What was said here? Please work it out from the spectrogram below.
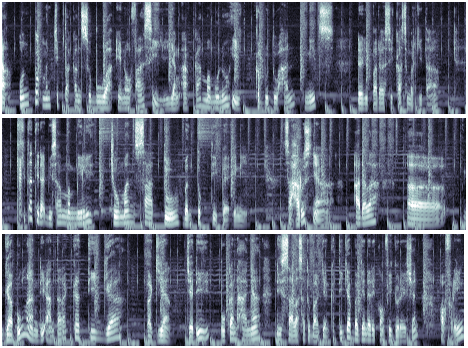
Nah, untuk menciptakan sebuah inovasi yang akan memenuhi kebutuhan needs daripada si customer kita, kita tidak bisa memilih cuma satu bentuk tipe ini. Seharusnya adalah uh, gabungan di antara ketiga bagian jadi bukan hanya di salah satu bagian. Ketiga bagian dari configuration, offering,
